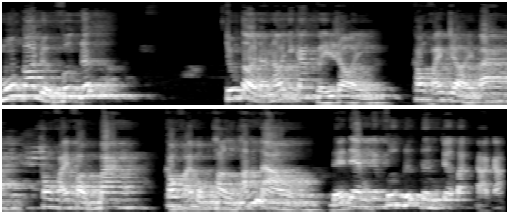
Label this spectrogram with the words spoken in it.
Muốn có được phước đức, chúng tôi đã nói với các vị rồi, không phải trời ban, không phải phật ban, không phải một thần thánh nào để đem cái phước đức đến cho tất cả các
